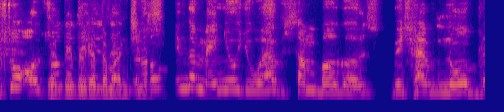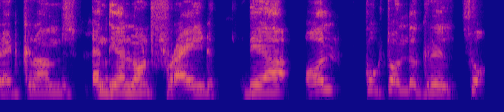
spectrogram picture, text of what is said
So also When people get the munchies. now in the menu you have some burgers which have no breadcrumbs and they are not fried. They are all cooked on the grill. So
